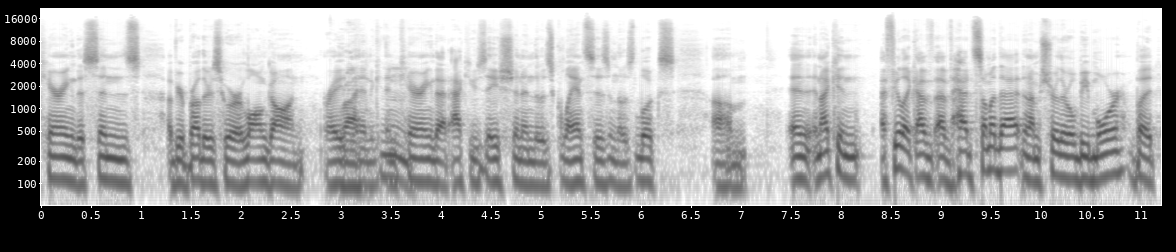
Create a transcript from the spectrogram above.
carrying the sins of your brothers who are long gone, right? Right. And, and carrying that accusation and those glances and those looks. Um, and, and I can, I feel like I've, I've had some of that, and I'm sure there will be more, but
